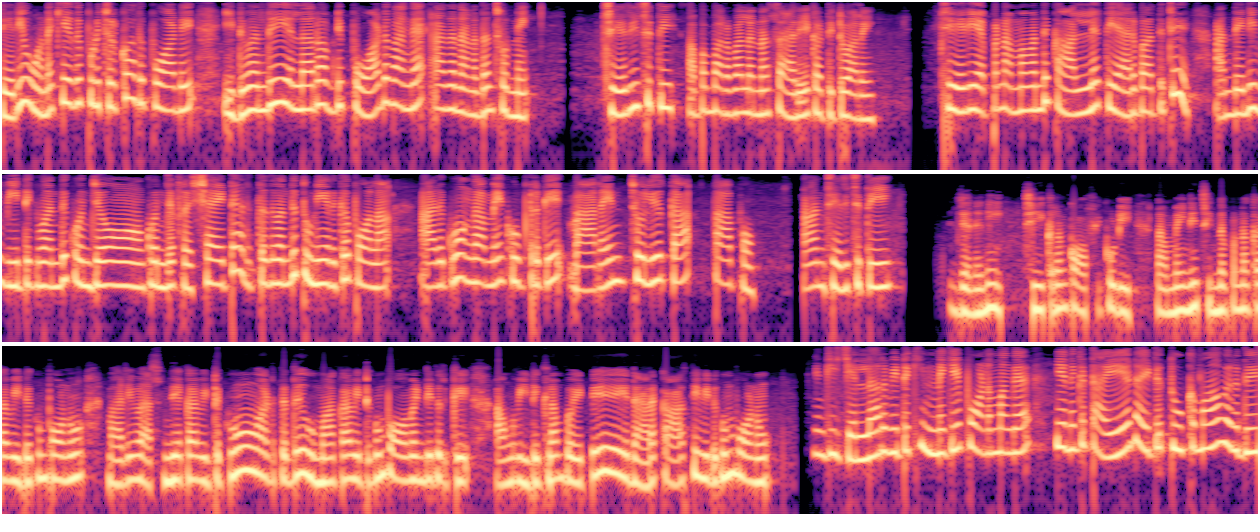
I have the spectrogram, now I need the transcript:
சரி உனக்கு எது பிடிச்சிருக்கோ அது போடு. இது வந்து எல்லாரும் அப்படி போடுவாங்க. அதனால தான் சொன்னேன். சரி சித்தி அப்ப பரவாயில்ல நான் சாரியை கட்டிட்டு வரேன். சரி அப்போ நம்ம வந்து காலைல தேர் பார்த்துட்டு அந்த நீ வீட்டுக்கு வந்து கொஞ்சம் கொஞ்சம் ஃப்ரெஷ் ஆகிட்டு அடுத்தது வந்து துணி எடுக்க போகலாம் அதுக்கும் உங்கள் அம்மையை கூப்பிட்டுருக்கு. வரேன்னு சொல்லியிருக்கா. பார்ப்போம். ஆ சரி சித்தி. ஜனனி சீக்கிரம் காஃபி குடி. நம்ம இனி சின்ன பொண்ணக்கா வீட்டுக்கும் போகணும். மாதிரி வசந்தி அக்கா வீட்டுக்கும் அடுத்தது உமாக்கா வீட்டுக்கும் போக வேண்டியது இருக்கு. அவங்க வீட்டுக்குலாம் போயிட்டு நேரம் கார்த்தி வீட்டுக்கும் போகணும். இங்க எல்லார் வீட்டுக்கு இன்னைக்கே போனோமாங்க. எனக்கு டயர்ட் ஆயிட்டு தூக்கமா வருது.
